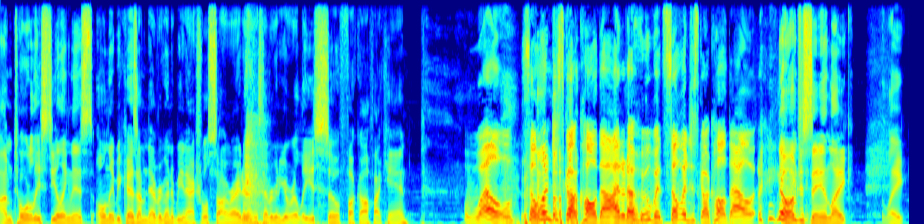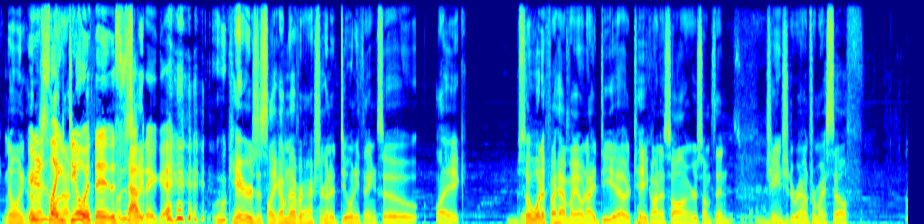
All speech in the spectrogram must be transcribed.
I'm totally stealing this only because I'm never going to be an actual songwriter and it's never going to get released. So fuck off, I can. well someone just got called out i don't know who but someone just got called out No, I'm just saying, like, like no one. You're just like out- deal with it this I'm is just like- happening who cares? It's like I'm never actually going to do anything. So like, so what if I have my own idea or take on a song or something, change it around for myself? Oh,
